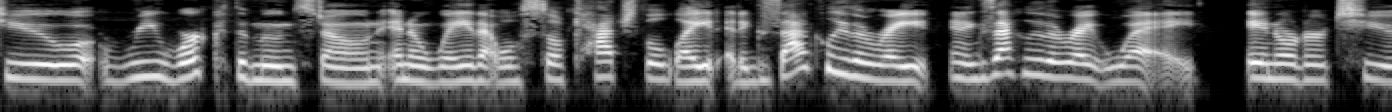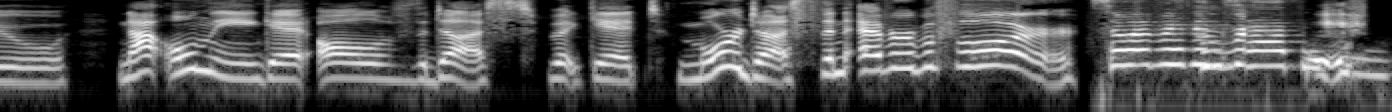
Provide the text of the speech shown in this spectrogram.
to rework the moonstone in a way that will still catch the light at exactly the right in exactly the right way in order to not only get all of the dust, but get more dust than ever before. So everything's happening.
